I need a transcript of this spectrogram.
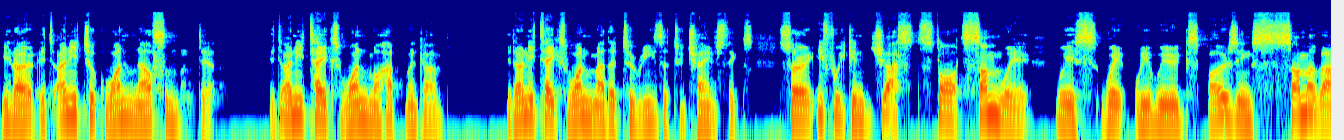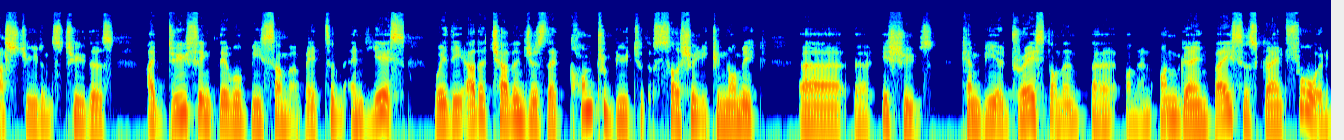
You know, it only took one Nelson Mandela. It only takes one Mahatma Gandhi. It only takes one Mother Teresa to change things. So if we can just start somewhere where, where, where we're exposing some of our students to this, I do think there will be some momentum. And yes, where the other challenges that contribute to the socio-economic uh, uh, issues can be addressed on an uh, on an ongoing basis going forward,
